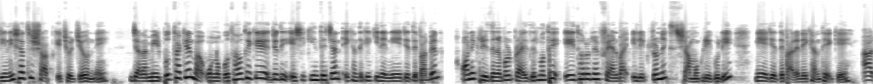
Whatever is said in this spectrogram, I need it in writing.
জিনিস আছে সব কিছুর জন্যে। যারা মিরপুর থাকেন বা অন্য কোথাও থেকে যদি এসে কিনতে চান, এখান থেকে কিনে নিয়ে যেতে পারবেন। অনেক রিজনেবল প্রাইসের মধ্যে এই ধরনের ফ্যান বা ইলেকট্রনিক্স সামগ্রীগুলি নিয়ে যেতে পারেন এখান থেকে। আর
